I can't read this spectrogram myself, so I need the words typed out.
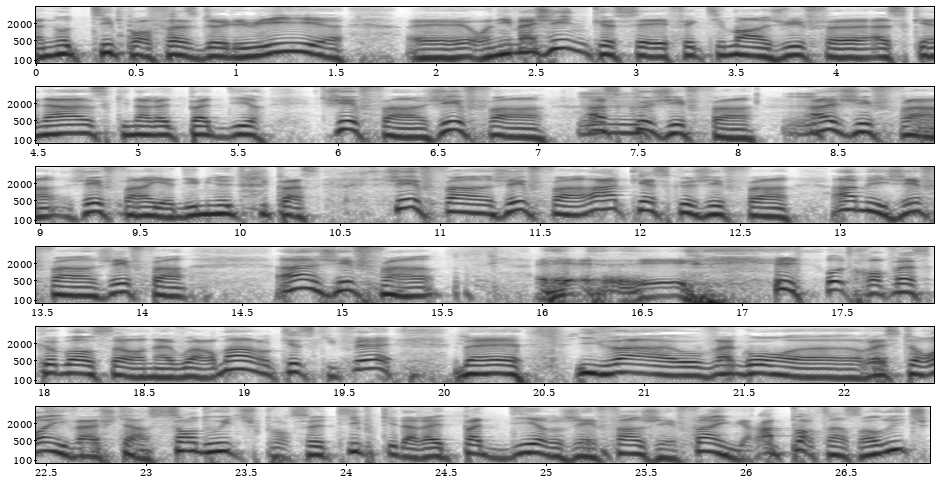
un autre type en face de lui. Euh, on imagine que c'est effectivement un juif askénaze qui n'arrête pas de dire j'ai faim, j'ai faim, ah ce que j'ai faim, ah j'ai faim, j'ai faim. Il y a dix minutes qui passent. J'ai faim, j'ai faim, ah qu'est-ce que j'ai faim, ah mais j'ai faim, j'ai faim. Ah, j'ai faim. Et, l'autre en face commence à en avoir marre. Qu'est-ce qu'il fait? Ben, il va au wagon euh, restaurant, il va acheter un sandwich pour ce type qui n'arrête pas de dire j'ai faim, j'ai faim. Il lui rapporte un sandwich,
